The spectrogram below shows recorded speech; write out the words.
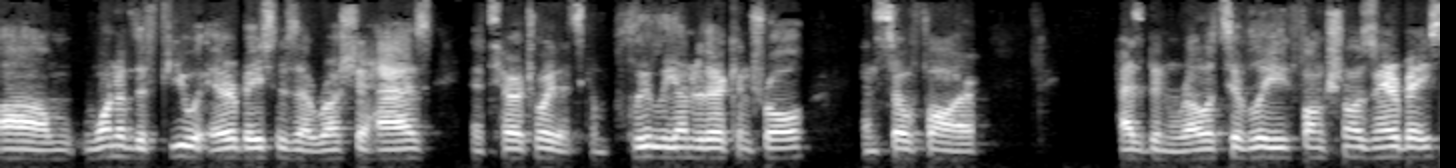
Um, one of the few air bases that Russia has in a territory that's completely under their control, and so far has been relatively functional as an airbase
